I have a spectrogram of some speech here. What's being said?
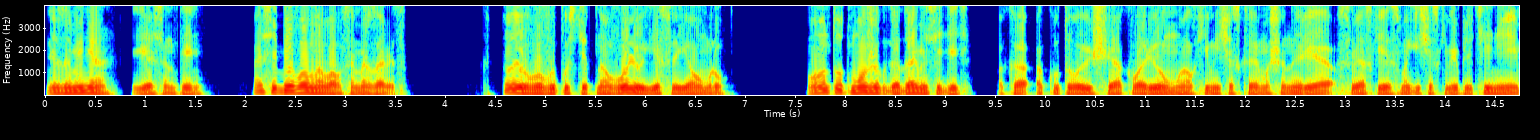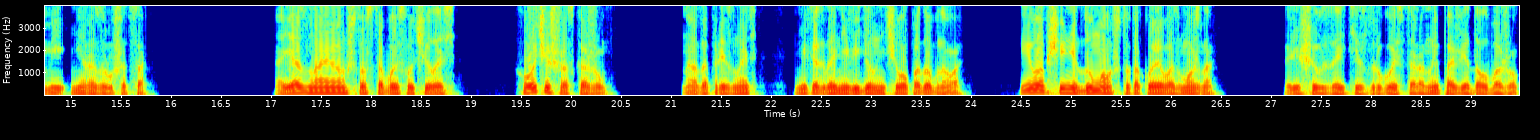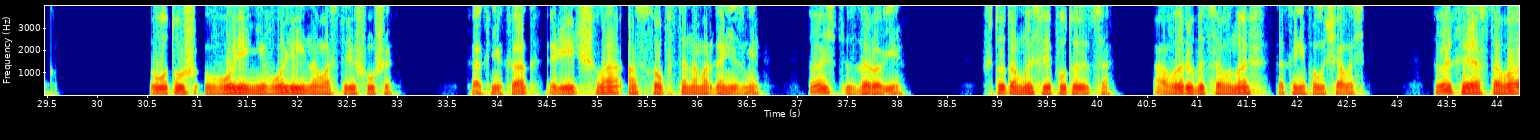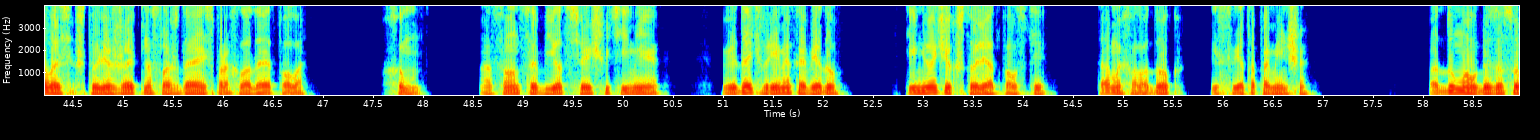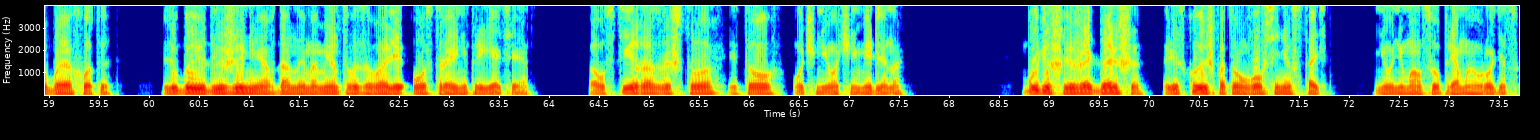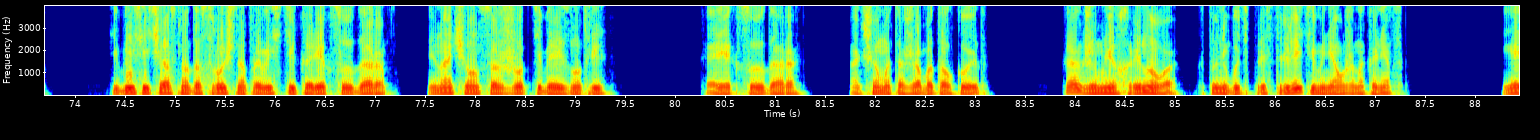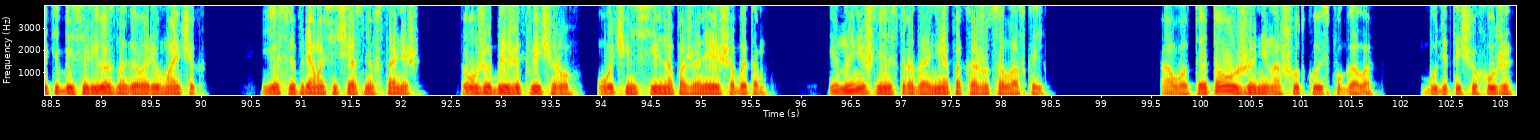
«Не за меня, ясен пень. О себе волновался мерзавец. Кто его выпустит на волю, если я умру? Он тут может годами сидеть, пока окутывающая аквариум алхимическая машинерия в связке с магическими плетениями не разрушится. А я знаю, что с тобой случилось. Хочешь, расскажу? Надо признать, никогда не видел ничего подобного. И вообще не думал, что такое возможно. Решив зайти с другой стороны, поведал Божок. Тут уж волей-неволей навостришь уши. Как-никак, речь шла о собственном организме, то есть здоровье. Что-то мысли путаются, а вырубиться вновь так и не получалось. Только и оставалось, что лежать, наслаждаясь прохладой от пола. Хм, а солнце бьет все ощутимее. Видать, время к обеду. Тенечек, что ли, отползти? Там и холодок, и света поменьше. Подумал без особой охоты. Любые движения в данный момент вызывали острое неприятие. Ползти разве что, и то очень и очень медленно. Будешь лежать дальше, рискуешь потом вовсе не встать, не унимался упрямый уродец. Тебе сейчас надо срочно провести коррекцию дара, иначе он сожжет тебя изнутри. Коррекцию дара? О чем эта жаба толкует? Как же мне хреново! Кто-нибудь пристрелите меня уже, наконец. Я тебе серьезно говорю, мальчик. Если прямо сейчас не встанешь, то уже ближе к вечеру очень сильно пожалеешь об этом, и нынешние страдания покажутся лаской. А вот это уже не на шутку испугало. Будет еще хуже.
